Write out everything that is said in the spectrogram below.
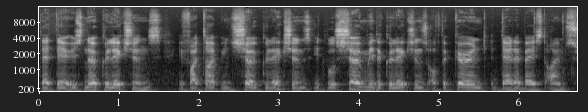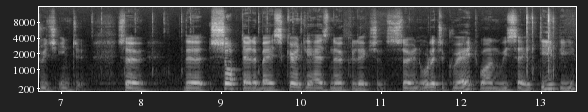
that there is no collections. If I type in show collections, it will show me the collections of the current database I'm switched into. So the shop database currently has no collections. So in order to create one, we say db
